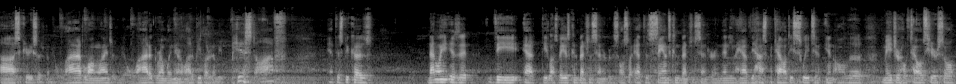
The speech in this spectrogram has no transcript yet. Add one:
uh, security. So there's going to be a lot of long lines. There's going to be a lot of grumbling here. A lot of people are going to be pissed off at this because not only is it the at the Las Vegas Convention Center, but it's also at the Sands Convention Center, and then you have the hospitality suites in, in all the major hotels here. So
